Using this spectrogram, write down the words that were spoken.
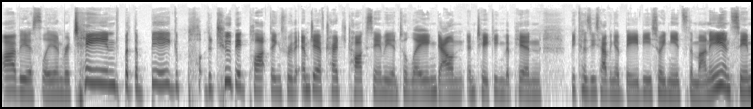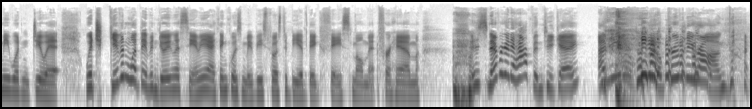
Obviously, and retained, but the big, pl- the two big plot things were that MJF tried to talk Sammy into laying down and taking the pin because he's having a baby, so he needs the money, and Sammy wouldn't do it. Which, given what they've been doing with Sammy, I think was maybe supposed to be a big face moment for him. it's never going to happen, TK. I mean, you know, prove me wrong, but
